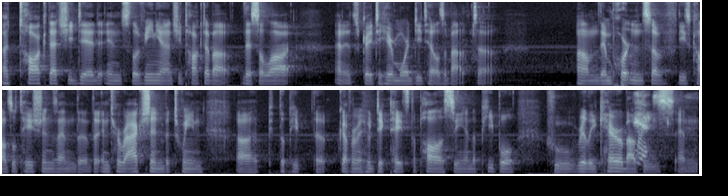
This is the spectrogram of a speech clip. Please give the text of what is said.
a talk that she did in Slovenia, and she talked about this a lot, and it's great to hear more details about uh, um, the importance of these consultations and the, the interaction between uh, the peop- the government who dictates the policy and the people who really care about Yes. these and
